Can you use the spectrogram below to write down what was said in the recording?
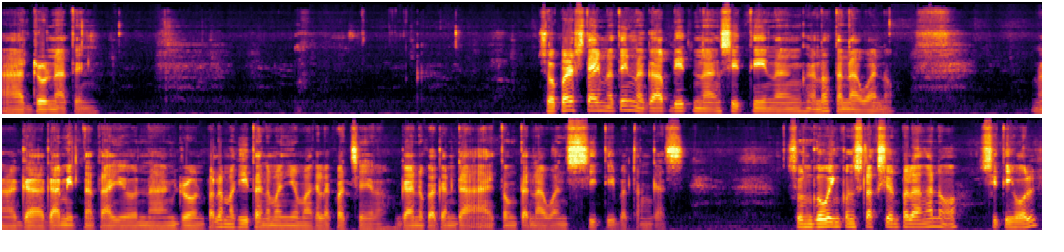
ah, drone natin. So, first time natin nag-update ng city ng ano, Tanawan, no? Nagagamit na tayo ng drone para makita naman yung mga kalakwatsero. Gaano kaganda itong Tanawan City, Batangas. So, ongoing construction pa lang ano, oh, City Hall.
